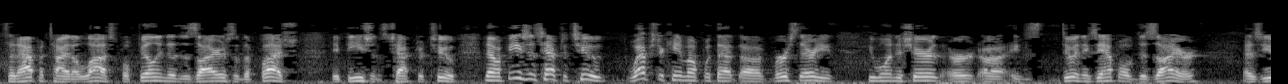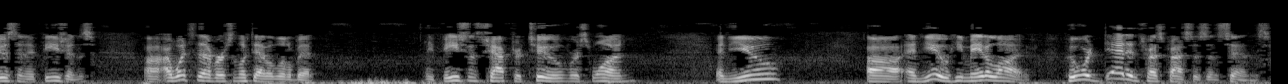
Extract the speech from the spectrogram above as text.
It's an appetite, a lust, fulfilling the desires of the flesh, Ephesians chapter 2. Now, Ephesians chapter 2, Webster came up with that uh, verse there. He, he wanted to share or uh, ex- do an example of desire as used in Ephesians. Uh, I went to that verse and looked at it a little bit. Ephesians chapter 2, verse 1. And you, uh, and you he made alive, who were dead in trespasses and sins,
